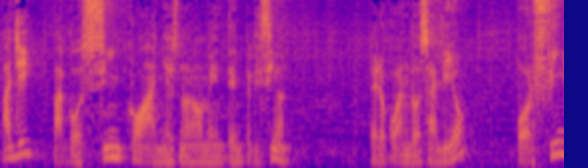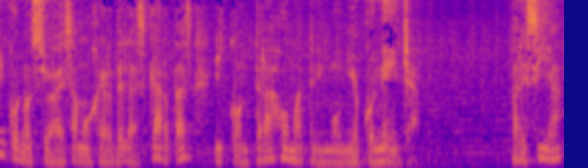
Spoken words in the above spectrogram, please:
Allí pagó cinco años nuevamente en prisión. Pero cuando salió, por fin conoció a esa mujer de las cartas y contrajo matrimonio con ella. Parecía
